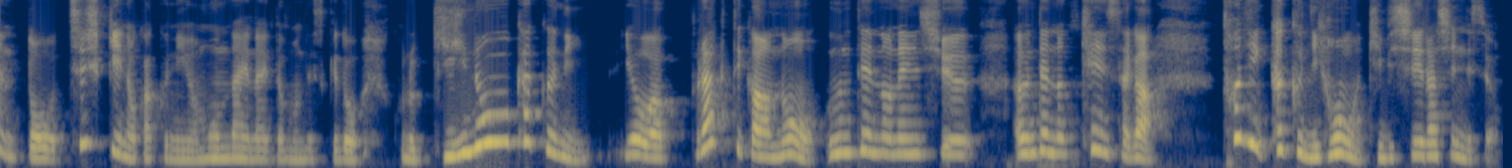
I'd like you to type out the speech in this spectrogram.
験と知識の確認は問題ないと思うんですけど、この技能確認、要はプラクティカルの運転の練習、運転の検査が、とにかく日本は厳しいらしいんですよ。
